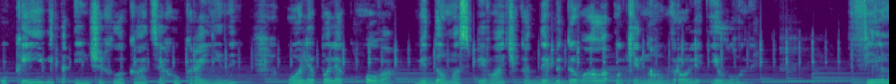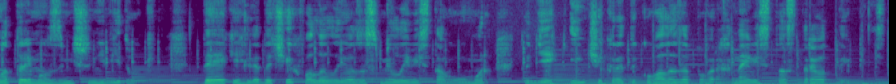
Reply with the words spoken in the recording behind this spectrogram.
у Києві та інших локаціях України. Оля Полякова, відома співачка, дебютувала у кіно в ролі Ілони. Фільм отримав змішані відгуки. Деякі глядачі хвалили його за сміливість та гумор, тоді як інші критикували за поверхневість та стереотипність.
